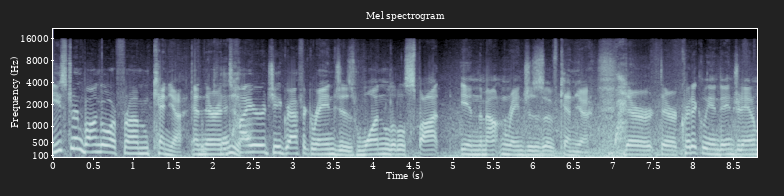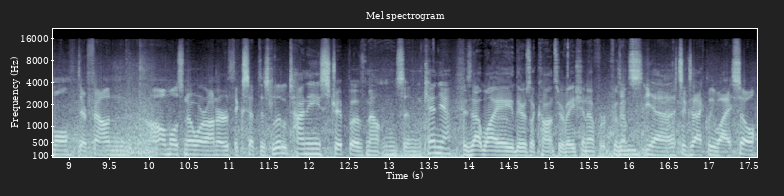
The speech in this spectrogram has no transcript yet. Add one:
Eastern bongo are from Kenya, and their Kenya. entire geographic range is one little spot in the mountain ranges of Kenya. They're they're a critically endangered animal. They're found almost nowhere on Earth except this little tiny strip of mountains in Kenya. Is that why there's a conservation effort for that's, them? Yeah, that's exactly why. So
